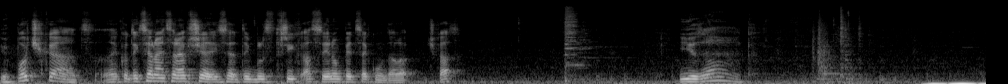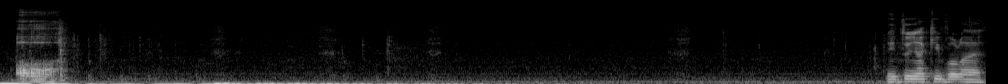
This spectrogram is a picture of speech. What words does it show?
Jo, počkat. Jako teď jsem na něco nepřišel, teď, jsem, teď byl střih asi jenom 5 sekund, ale počkat. Jo, tak. Oh. Není to nějaký vole...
